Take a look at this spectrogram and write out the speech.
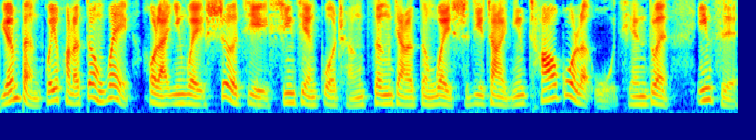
原本规划的吨位，后来因为设计新建过程增加了吨位，实际上已经超过了五千吨，因此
